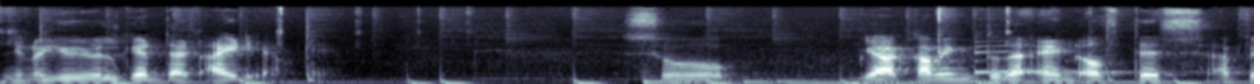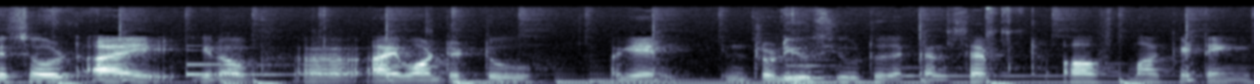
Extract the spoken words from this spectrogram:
you know you will get that idea okay? So yeah coming to the end of this episode i you know uh, i wanted to again introduce you to the concept of marketing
